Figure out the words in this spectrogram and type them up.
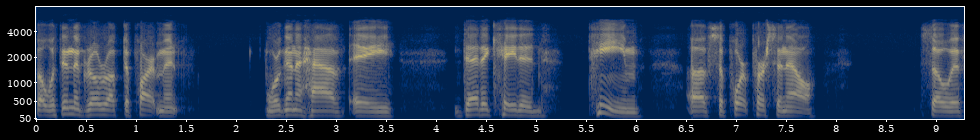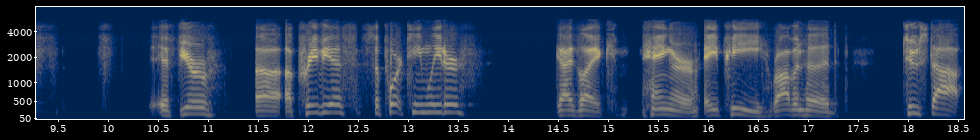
but within the Grow Ruck department, we're going to have a dedicated team of support personnel. So if if you're uh, a previous support team leader, guys like Hanger, AP, Robin Hood, Two Stop,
